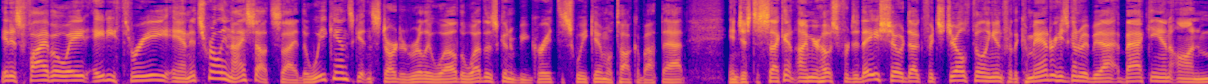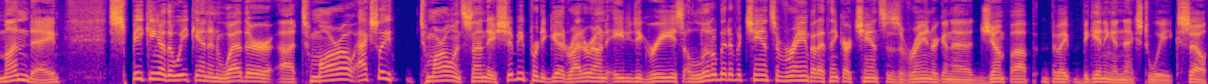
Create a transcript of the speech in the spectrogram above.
It is 508-83, and it's really nice outside. The weekend's getting started really well. The weather's going to be great this weekend. We'll talk about that in just a second. I'm your host for today's show, Doug Fitzgerald, filling in for the commander. He's going to be back in on Monday. Speaking of the weekend and weather, uh, tomorrow, actually, tomorrow and Sunday should be pretty good, right around 80 degrees. A little bit of a chance of rain, but I think our chances of rain are going to jump up beginning of next week. So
